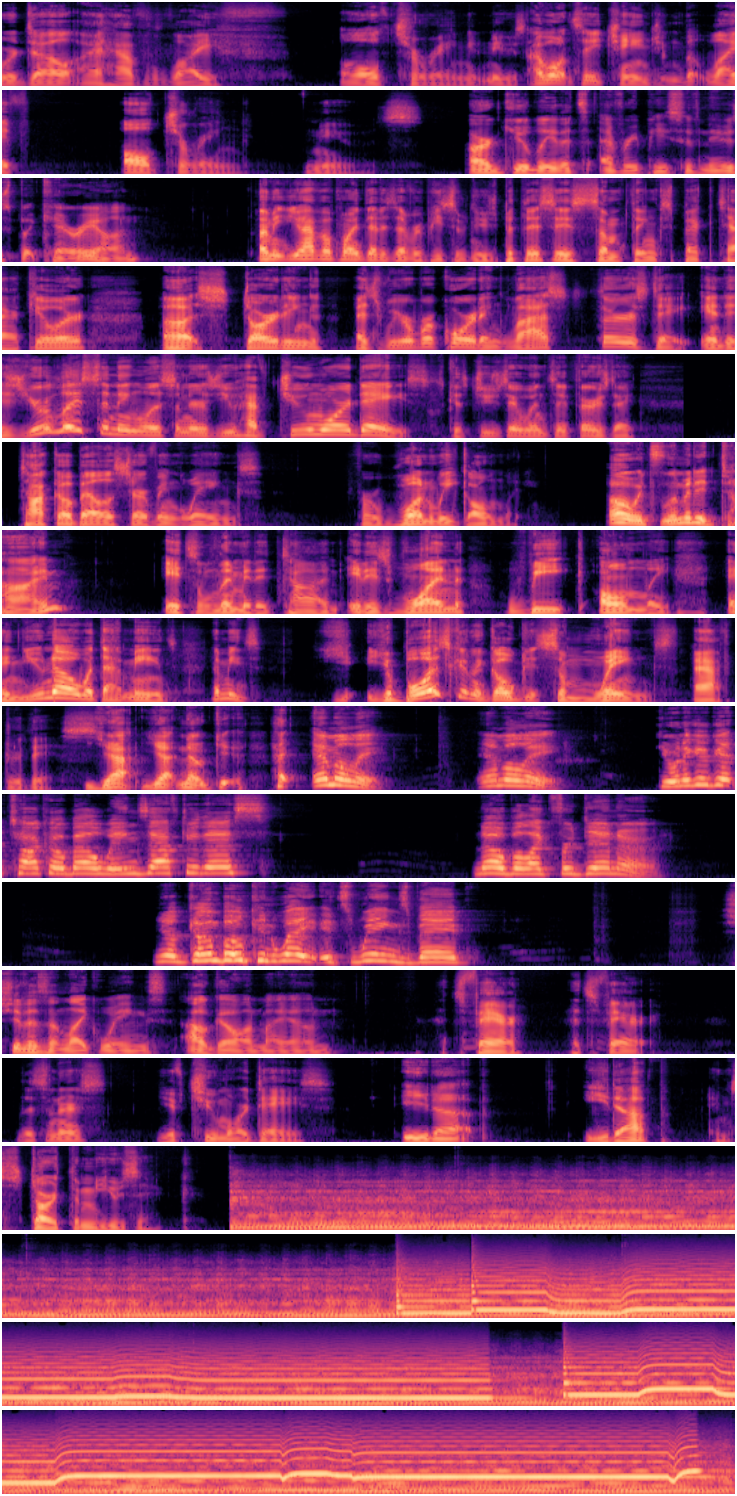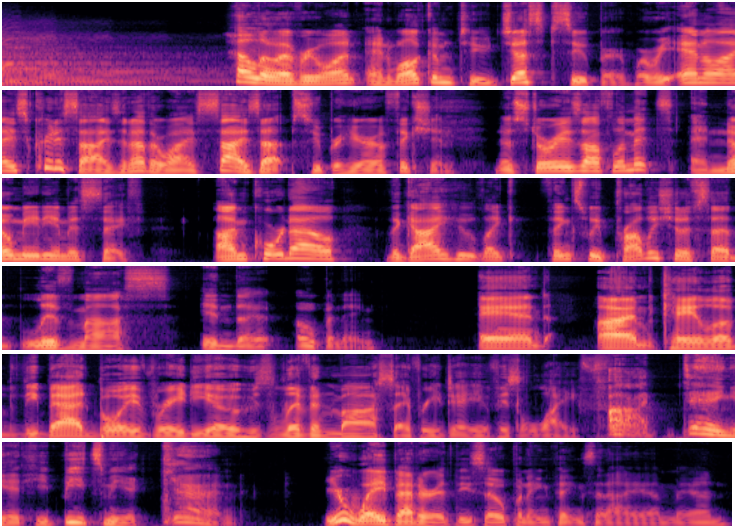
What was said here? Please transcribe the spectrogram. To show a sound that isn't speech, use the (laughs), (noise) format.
Cordell, I have life altering news. I won't say changing, but life altering news. Arguably, that's every piece of news, but carry on. I mean, you have a point that it's every piece of news, but this is something spectacular. Uh, starting as we were recording last Thursday, and as you're listening, listeners, you have two more days because Tuesday, Wednesday, Thursday, Taco Bell is serving wings for one week only. Oh, it's limited time? It's limited time. It is one week only. And you know what that means. That means y- your boy's going to go get some wings after this. Yeah, yeah. No, get, hey, Emily. Emily. Do you want to go get Taco Bell wings after this? No, but like for dinner. You know, gumbo can wait. It's wings, babe. She doesn't like wings. I'll go on my own. That's fair. That's fair. Listeners, you have two more days. Eat up. Eat up and start the music. Hello, everyone, and welcome to Just Super, where we analyze, criticize, and otherwise size up superhero fiction. No story is off limits, and no medium is safe. I'm Cordell, the guy who like thinks we probably should have said "Live Mas" in the opening. And I'm Caleb, the bad boy of radio who's living moss every day of his life. Ah, dang it, he beats me again. You're way better at these opening things than I am, man.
